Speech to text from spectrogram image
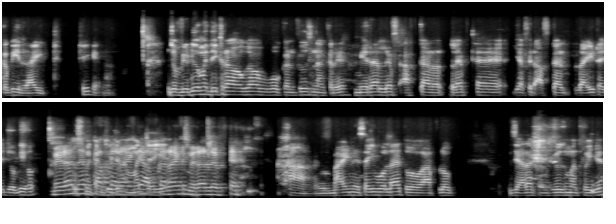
कभी राइट ठीक है ना? जो वीडियो में दिख रहा होगा वो कंफ्यूज ना करे। मेरा लेफ़्ट आपका लेफ़्ट है या फिर आपका राइट है जो भी हो मेरा उसमें राइट मत जाइए। राइट मेरा लेफ़्ट है। हाँ भाई ने सही बोला है तो आप लोग ज़्यादा कंफ्यूज मत होइए।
